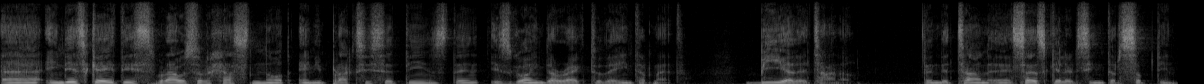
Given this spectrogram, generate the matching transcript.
Uh, in this case, this browser has not any proxy settings, then it's going direct to the internet via the tunnel. Then the tunnel, uh, Zscaler is intercepting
